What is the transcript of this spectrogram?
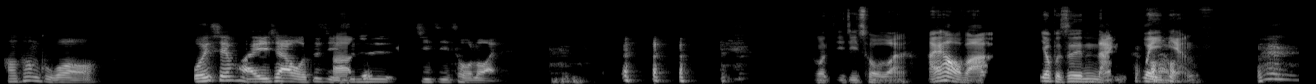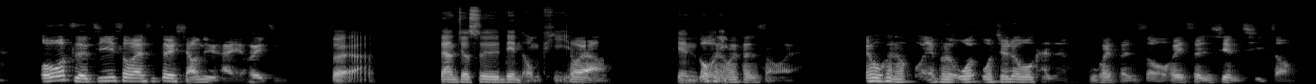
好痛苦哦！我会先怀疑一下我自己是不是鸡鸡错乱。我鸡鸡错乱，还好吧？又不是男 伪娘。我我指的鸡鸡错乱是对小女孩也会鸡。对啊，这样就是恋童癖。对啊，我可能会分手哎、欸。哎、欸，我可能我也不是我，我觉得我可能不会分手，我会深陷其中，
